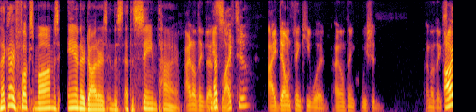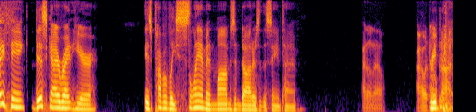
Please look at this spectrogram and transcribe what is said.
that guy fucks moms and their daughters in this at the same time. I don't think He'd that's. like to. I don't think he would. I don't think we should. I don't think. So. I think this guy right here is probably slamming moms and daughters at the same time. I don't know. I would hope not.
